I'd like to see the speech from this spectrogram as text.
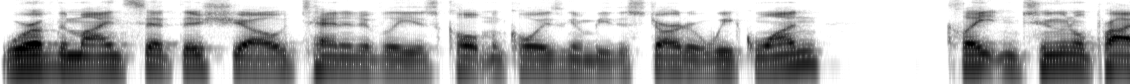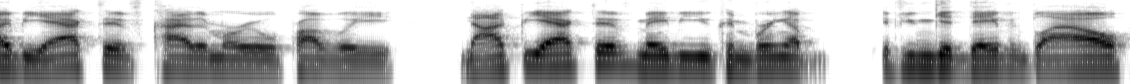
were of the mindset this show tentatively is Colt McCoy is going to be the starter week one. Clayton Tune will probably be active. Kyler Murray will probably not be active. Maybe you can bring up if you can get David Blough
